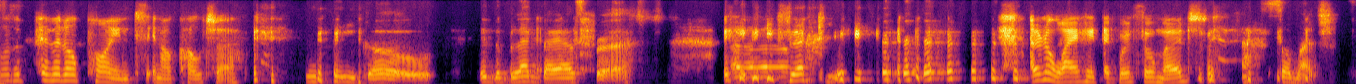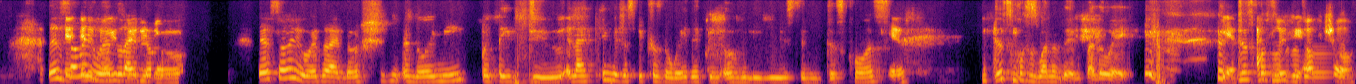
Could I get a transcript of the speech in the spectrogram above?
It was a pivotal point in our culture. there you go. In the black diaspora. Uh, exactly. I don't know why I hate that word so much. so much. There's so it, many it words that I know. know. There's so many words that I know shouldn't annoy me, but they do. And I think it's just because the way they've been overly used in discourse. Yes. Discourse is one of them, by the way. Yes, discourse absolutely. Oh, sure.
